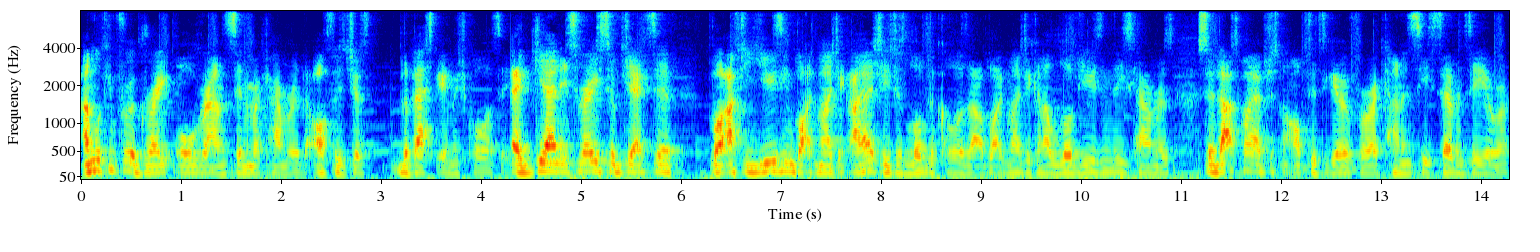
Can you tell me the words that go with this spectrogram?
I'm looking for a great all-round cinema camera that offers just the best image quality. Again, it's very subjective, but after using Blackmagic, I actually just love the colors out of Blackmagic and I love using these cameras. So that's why I've just not opted to go for a Canon C70 or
